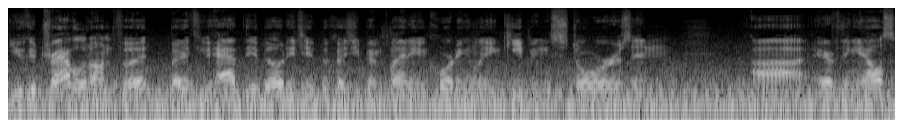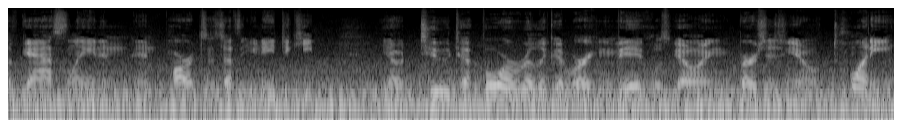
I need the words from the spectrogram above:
you could travel it on foot, but if you have the ability to because you've been planning accordingly and keeping stores and uh, everything else of gasoline and, and parts and stuff that you need to keep, you know, two to four really good working vehicles going versus, you know, 20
